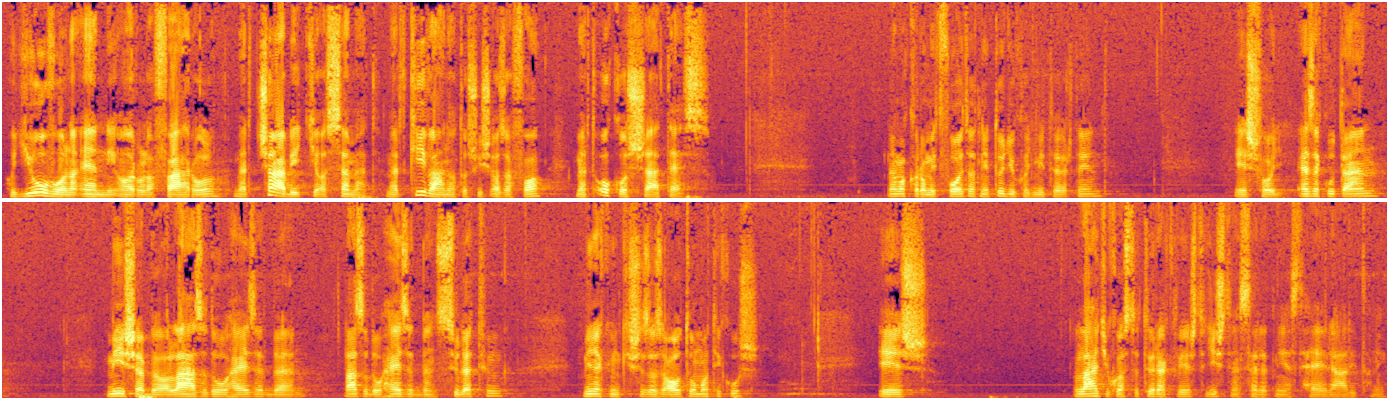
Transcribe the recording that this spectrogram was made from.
hogy jó volna enni arról a fáról, mert csábítja a szemet, mert kívánatos is az a fa, mert okossá tesz. Nem akarom itt folytatni, tudjuk, hogy mi történt, és hogy ezek után mi is ebbe a lázadó helyzetben, lázadó helyzetben születünk, mi nekünk is ez az automatikus, és látjuk azt a törekvést, hogy Isten szeretné ezt helyreállítani.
